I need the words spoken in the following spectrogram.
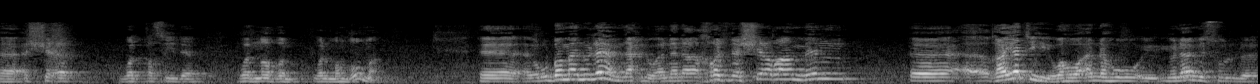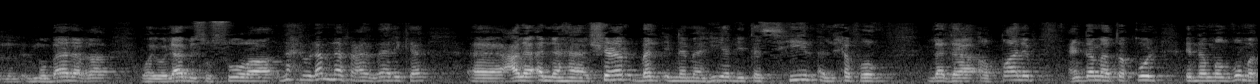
آه، الشعر والقصيدة والنظم والمنظومة. آه، ربما نلام نحن أننا أخرجنا الشعر من غايته وهو أنه يلامس المبالغة ويلامس الصورة. نحن لم نفعل ذلك آه، على أنها شعر بل إنما هي لتسهيل الحفظ لدى الطالب. عندما تقول إن منظومة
